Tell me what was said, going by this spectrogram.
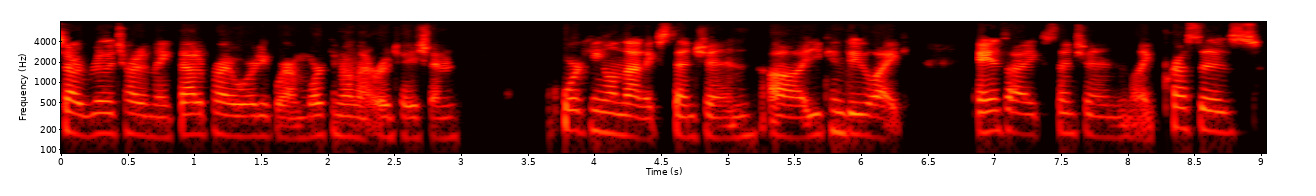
so I really try to make that a priority where I'm working on that rotation, working on that extension. Uh, you can do like anti extension, like presses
